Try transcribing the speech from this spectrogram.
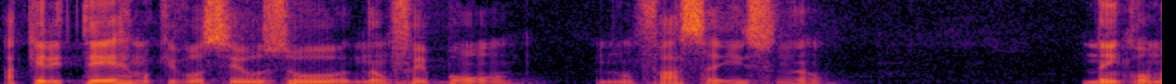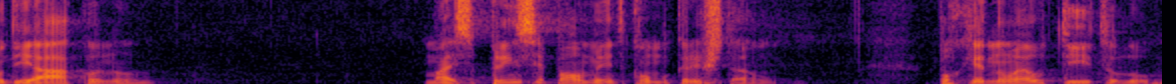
Aquele termo que você usou não foi bom, não faça isso, não. Nem como diácono, mas principalmente como cristão. Porque não é o título,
